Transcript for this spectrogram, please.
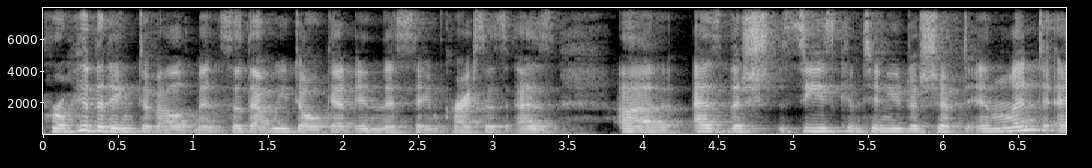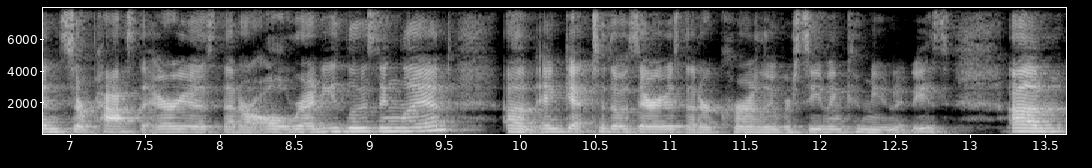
prohibiting development so that we don't get in this same crisis as uh, as the seas continue to shift inland and surpass the areas that are already losing land um, and get to those areas that are currently receiving communities. Um,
